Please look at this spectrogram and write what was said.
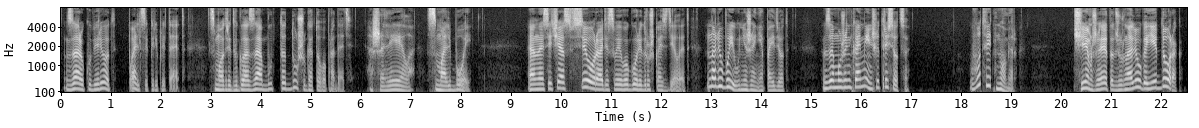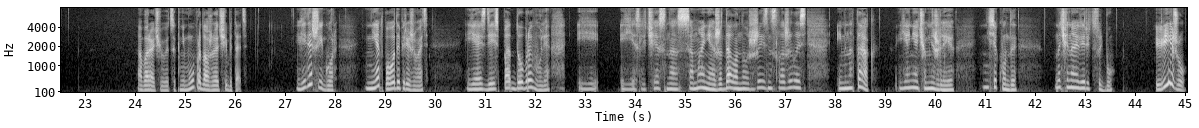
За руку берет, пальцы переплетает. Смотрит в глаза, будто душу готова продать. Ошалела, с мольбой — она сейчас все ради своего горя-дружка сделает. На любые унижения пойдет. За муженька меньше трясется. Вот ведь номер. Чем же этот журналюга ей дорог? Оборачивается к нему, продолжает щебетать. Видишь, Егор, нет повода переживать. Я здесь по доброй воле. И, если честно, сама не ожидала, но жизнь сложилась именно так. Я ни о чем не жалею. Ни секунды. Начинаю верить в судьбу. «Вижу!»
